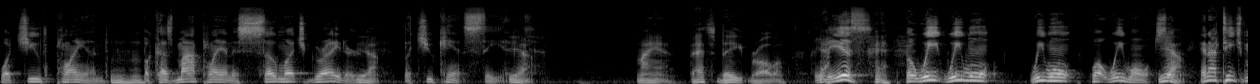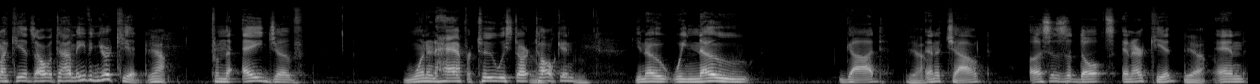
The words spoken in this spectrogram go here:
what you've planned mm-hmm. because my plan is so much greater. Yeah. but you can't see it. Yeah. Man, that's deep, brother. It is. But we we want we want what we want. So, Yeah. And I teach my kids all the time, even your kid. Yeah. From the age of one and a half or two, we Mm-hmm. start talking. You know, we know God Yeah. and a child, us as adults and our kid. Yeah. And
